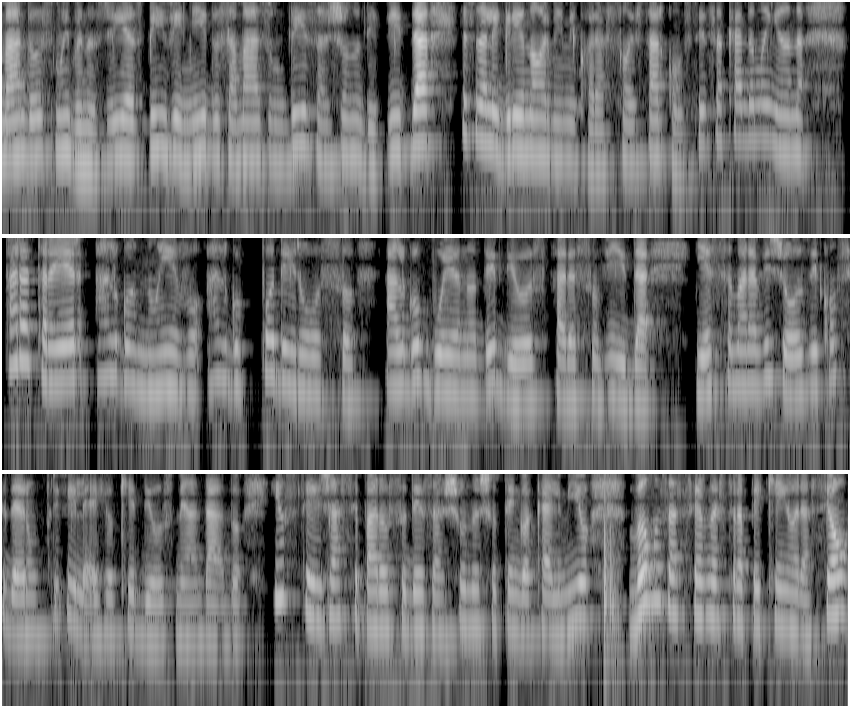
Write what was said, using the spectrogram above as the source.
Amados, muito buenos dias, bem-vindos a mais um desajuno de vida. É uma alegria enorme em meu coração estar com vocês a cada manhã para trazer algo novo, algo poderoso, algo bueno de Deus para a sua vida. E isso é maravilhoso e considero um privilégio que Deus me ha dado. E você já separou seu desajuno? Eu tenho acá el mío. Vamos fazer nossa pequena oração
